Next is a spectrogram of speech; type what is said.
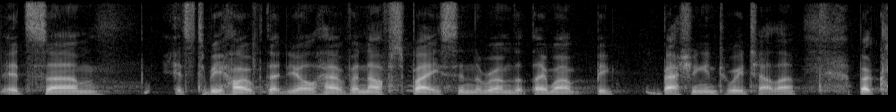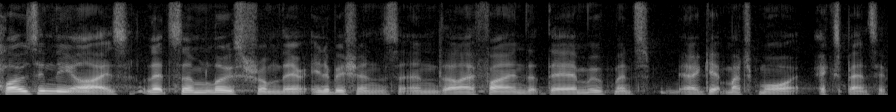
it's, um, it's to be hoped that you'll have enough space in the room that they won't be bashing into each other. But closing the eyes lets them loose from their inhibitions and I find that their movements uh, get much more expansive.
